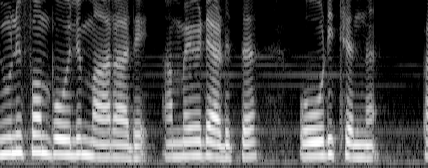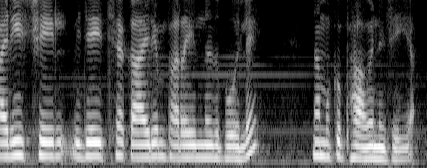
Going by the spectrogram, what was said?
യൂണിഫോം പോലും മാറാതെ അമ്മയുടെ അടുത്ത് ഓടിച്ചെന്ന് പരീക്ഷയിൽ വിജയിച്ച കാര്യം പറയുന്നത് പോലെ നമുക്ക് ഭാവന ചെയ്യാം.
